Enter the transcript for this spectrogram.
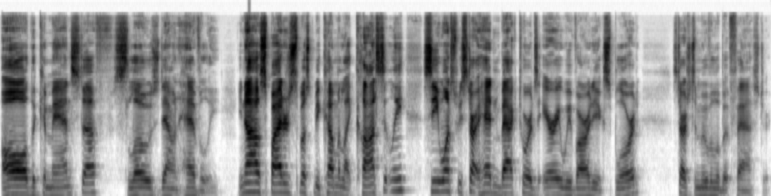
all the command stuff slows down heavily. You know how spiders are supposed to be coming like constantly? See, once we start heading back towards area we've already explored, starts to move a little bit faster.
